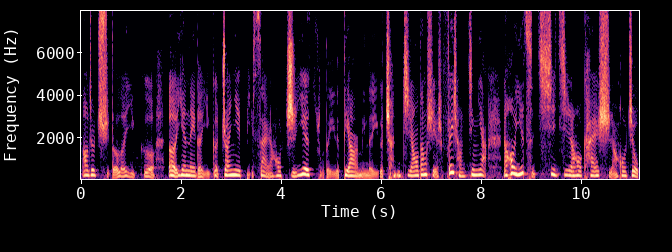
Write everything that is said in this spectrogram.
然后就取得了一个呃业内的一个专业比赛，然后职业组的一个第二名的一个成绩，然后当时也是非常惊讶，然后以此契机，然后开始，然后就。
